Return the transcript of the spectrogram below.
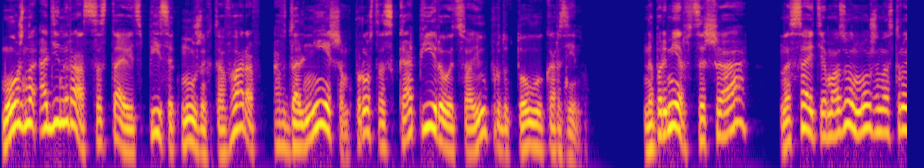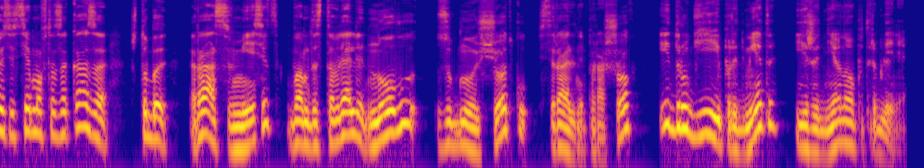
Можно один раз составить список нужных товаров, а в дальнейшем просто скопировать свою продуктовую корзину. Например, в США на сайте Amazon можно настроить систему автозаказа, чтобы раз в месяц вам доставляли новую зубную щетку, стиральный порошок и другие предметы ежедневного потребления.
